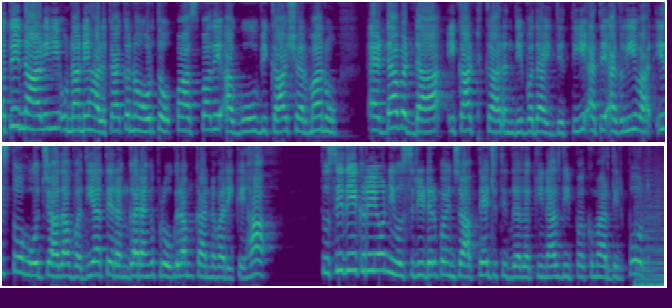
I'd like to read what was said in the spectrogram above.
ਅਤੇ ਨਾਲ ਹੀ ਉਹਨਾਂ ਨੇ ਹਲਕਾ ਘਨੌਰ ਤੋਂ ਭਾਜਪਾ ਦੇ ਆਗੂ ਵਿਕਾਸ ਸ਼ਰਮਾ ਨੂੰ ਐਡਾ ਵੱਡਾ ਇਕੱਠ ਕਰਨ ਦੀ ਵਧਾਈ ਦਿੱਤੀ ਅਤੇ ਅਗਲੀ ਵਾਰ ਇਸ ਤੋਂ ਹੋਰ ਜ਼ਿਆਦਾ ਵਧੀਆ ਤੇ ਰੰਗਾਰੰਗ ਪ੍ਰੋਗਰਾਮ ਕਰਨ ਬਾਰੇ ਕਿਹਾ। ਤੁਸੀਂ ਦੇਖ ਰਹੇ ਹੋ ਨਿਊਜ਼ ਰੀਡਰ ਪੰਜਾਬ ਤੇ ਜਤਿੰਦਰ ਲੱਕੀ ਨਾਲ ਦੀਪਕ ਕੁਮਾਰ ਦੀ ਰਿਪੋਰਟ।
